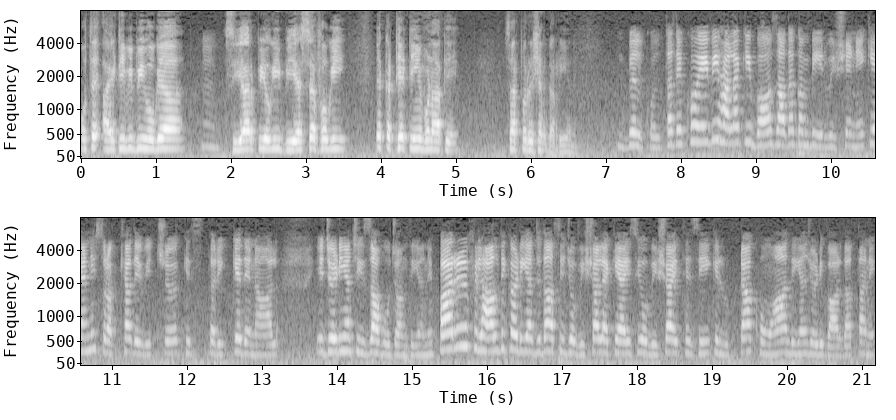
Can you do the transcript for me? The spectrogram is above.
ਉੱਥੇ ਆਈਟੀਬੀਪੀ ਹੋ ਗਿਆ ਸੀਆਰਪੀ ਹੋ ਗਈ ਬੀਐਸਐਫ ਹੋ ਗਈ ਇਕੱਠੇ ਟੀਮ ਬਣਾ ਕੇ ਸਰਪਰੇਸ਼ਨ ਕਰ ਰਹੀਆਂ ਨੇ। ਬਿਲਕੁਲ। ਤਾਂ ਦੇਖੋ, ਇਹ ਵੀ ਹਾਲਾਂਕਿ ਬਹੁਤ ਜ਼ਿਆਦਾ ਗੰਭੀਰ ਵਿਸ਼ੇ ਨੇ ਕਿ ਇੰਨੀ ਸੁਰੱਖਿਆ ਦੇ ਵਿੱਚ ਕਿਸ ਤਰੀਕੇ ਦੇ ਨਾਲ ਇਹ ਜਿਹੜੀਆਂ ਚੀਜ਼ਾਂ ਹੋ ਜਾਂਦੀਆਂ ਨੇ। ਪਰ ਫਿਲਹਾਲ ਦੀ ਘੜੀ ਅੱਜ ਦਾ ਅਸੀਂ ਜੋ ਵਿਸ਼ਾ ਲੈ ਕੇ ਆਏ ਸੀ, ਉਹ ਵਿਸ਼ਾ ਇੱਥੇ ਸੀ ਕਿ ਲੁੱਟਾਂ ਖੋਹਾਂ ਦੀਆਂ ਜਿਹੜੀ ਵਾਰਦਾਤਾਂ ਨੇ,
